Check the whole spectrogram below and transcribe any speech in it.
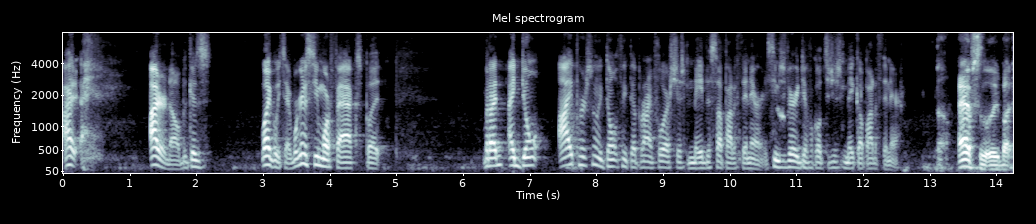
I I don't know because like we said, we're gonna see more facts, but but I I don't I personally don't think that Brian Flores just made this up out of thin air. It seems very difficult to just make up out of thin air. No, absolutely, but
